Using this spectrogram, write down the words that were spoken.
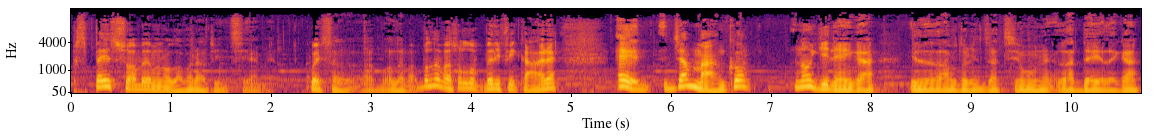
spesso avevano lavorato insieme. Questo voleva, voleva solo verificare e Gianmanco non gli nega l'autorizzazione, la delega,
